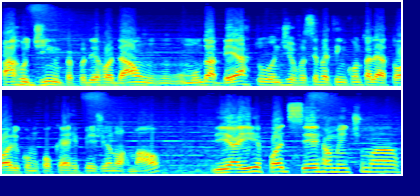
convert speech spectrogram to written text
parrudinho para poder rodar um, um mundo aberto, onde você vai ter encontro aleatório como qualquer RPG normal. E aí pode ser realmente uma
